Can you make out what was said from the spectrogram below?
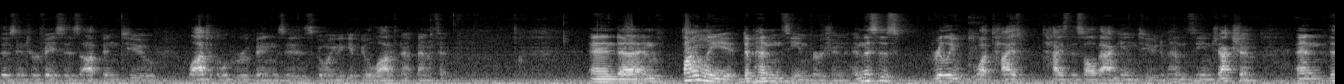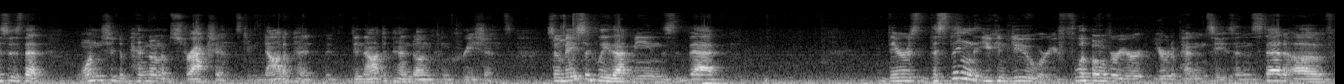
those interfaces up into logical groupings is going to give you a lot of net benefit. And uh, and finally, dependency inversion, and this is really what ties ties this all back into dependency injection. And this is that one should depend on abstractions, do not depend do not depend on concretions. So basically that means that there's this thing that you can do where you flip over your, your dependencies and instead of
